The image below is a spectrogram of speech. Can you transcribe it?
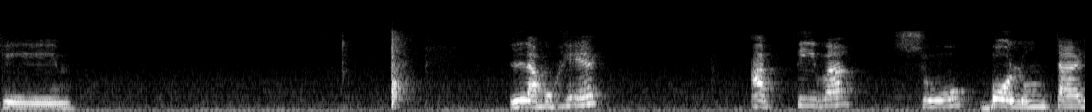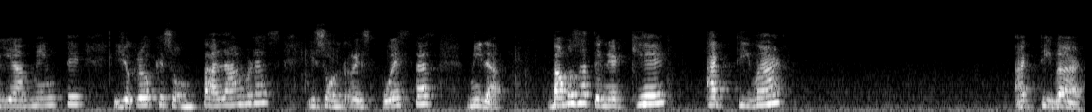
que la mujer activa su voluntariamente, y yo creo que son palabras y son respuestas. Mira, vamos a tener que activar, activar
